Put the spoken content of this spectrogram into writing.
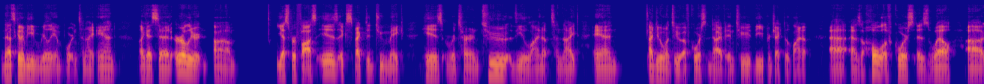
that's going to be really important tonight. And like I said earlier, um, Jesper Fast is expected to make his return to the lineup tonight. And I do want to, of course, dive into the projected lineup uh, as a whole, of course, as well. Uh,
